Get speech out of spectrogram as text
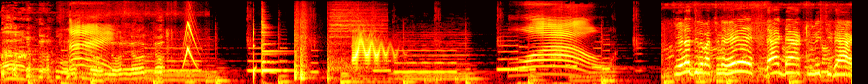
No, no, no, no. ছেড়ে দিতে পারছি না হে দেখ দেখ শুনেছি দেখ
